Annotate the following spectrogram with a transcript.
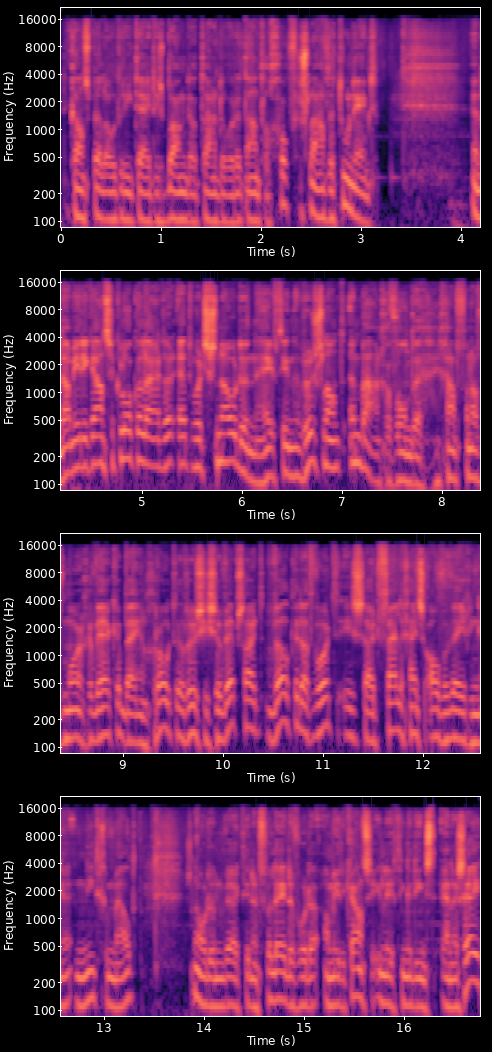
De kansspelautoriteit is bang dat daardoor het aantal gokverslaafden toeneemt. En de Amerikaanse klokkenluider Edward Snowden heeft in Rusland een baan gevonden. Hij gaat vanaf morgen werken bij een grote Russische website. Welke dat wordt is uit veiligheidsoverwegingen niet gemeld. Snowden werkt in het verleden voor de Amerikaanse inlichtingendienst NSA...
